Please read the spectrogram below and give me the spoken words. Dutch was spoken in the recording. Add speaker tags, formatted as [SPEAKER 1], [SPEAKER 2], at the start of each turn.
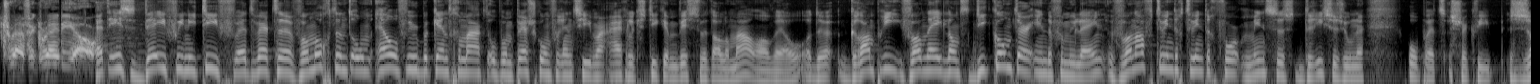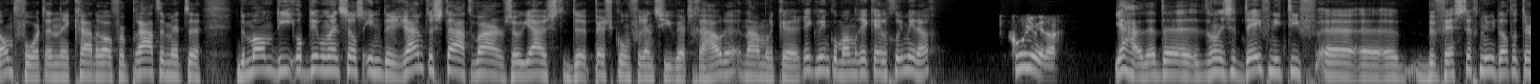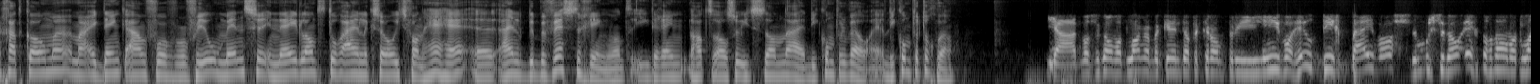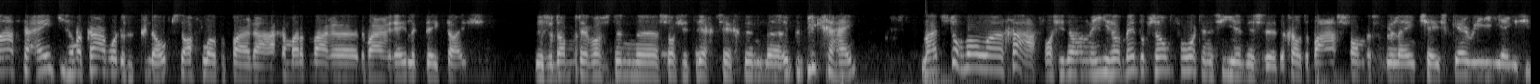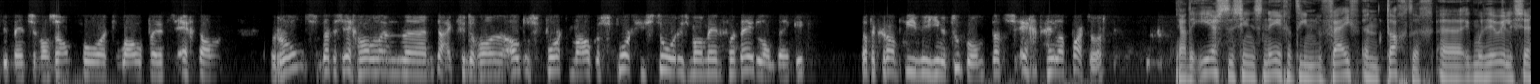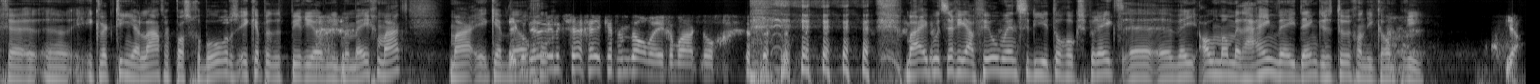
[SPEAKER 1] Traffic Radio.
[SPEAKER 2] Het is definitief. Het werd uh, vanochtend om 11 uur bekendgemaakt op een persconferentie. Maar eigenlijk stiekem wisten we het allemaal al wel. De Grand Prix van Nederland die komt er in de Formule 1 vanaf 2020 voor minstens drie seizoenen op het circuit Zandvoort. En ik ga erover praten met uh, de man die op dit moment zelfs in de ruimte staat waar zojuist de persconferentie werd gehouden. Namelijk uh, Rick Winkelman. Rick, hele goedemiddag.
[SPEAKER 3] Goedemiddag.
[SPEAKER 2] Ja, dan is het definitief uh, uh, bevestigd nu dat het er gaat komen. Maar ik denk aan voor, voor veel mensen in Nederland toch eindelijk zoiets van... hè, hè, uh, eindelijk de bevestiging. Want iedereen had al zoiets dan, nou, die komt er wel. Die komt er toch wel.
[SPEAKER 3] Ja, het was ook al wat langer bekend dat de Grand Prix in ieder geval heel dichtbij was. Er moesten wel echt nog wel wat laatste eindjes aan elkaar worden geknoopt de afgelopen paar dagen. Maar dat waren, er waren redelijk details. Dus wat dat betreft was het een, zoals je terecht zegt, een, een publiek geheim. Maar het is toch wel uh, gaaf. Als je dan hier zo bent op Zandvoort en dan zie je dus de, grote baas van de Formule 1, Chase Carey. En je ziet de mensen van Zandvoort lopen. Het is echt dan rond. Dat is echt wel een, uh, ik vind het gewoon een autosport, maar ook een sporthistorisch moment voor Nederland, denk ik. Dat de Grand Prix weer hier naartoe komt. Dat is echt heel apart hoor.
[SPEAKER 2] Ja, de eerste sinds 1985. Uh, ik moet heel eerlijk zeggen, uh, ik werd tien jaar later pas geboren. Dus ik heb het periode niet meer meegemaakt. Maar ik heb wel.
[SPEAKER 3] Ik moet heel eerlijk zeggen, ik heb hem wel meegemaakt nog.
[SPEAKER 2] maar ik moet zeggen, ja, veel mensen die je toch ook spreekt, uh, weet je, allemaal met heimwee denken ze terug aan die Grand Prix.
[SPEAKER 3] Ja,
